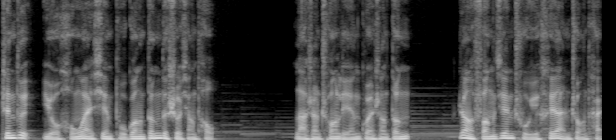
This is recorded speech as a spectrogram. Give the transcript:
针对有红外线补光灯的摄像头，拉上窗帘，关上灯，让房间处于黑暗状态，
